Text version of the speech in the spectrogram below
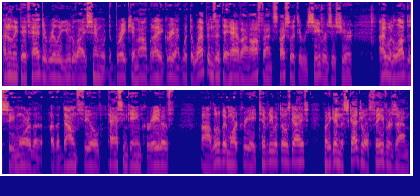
I don't think they've had to really utilize him to break him out. But I agree with the weapons that they have on offense, especially at the receivers this year. I would love to see more of the of the downfield passing game, creative, uh, a little bit more creativity with those guys. But again, the schedule favors them.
